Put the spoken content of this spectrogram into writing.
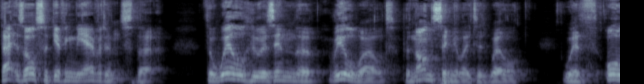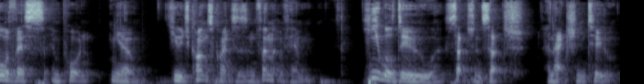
that is also giving me evidence that the will who is in the real world, the non simulated will, with all of this important, you know, huge consequences in front of him, he will do such and such an action too.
